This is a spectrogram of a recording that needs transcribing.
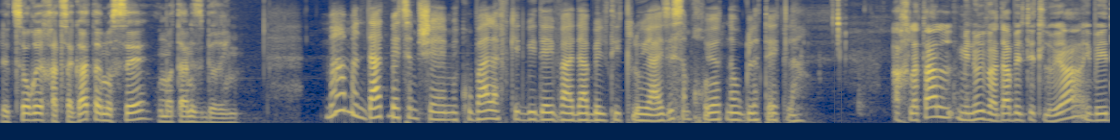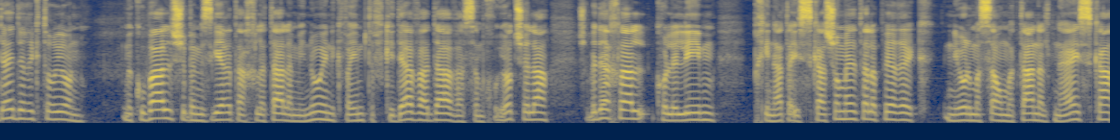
לצורך הצגת הנושא ומתן הסברים. מה המנדט בעצם שמקובל להפקיד בידי ועדה בלתי תלויה? איזה סמכויות נהוג לתת לה? החלטה על מינוי ועדה בלתי תלויה היא בידי דירקטוריון. מקובל שבמסגרת ההחלטה על המינוי נקבעים תפקידי הוועדה והסמכויות שלה, שבדרך כלל כוללים בחינת העסקה שעומדת על הפרק, ניהול משא ומתן על תנאי העסקה,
